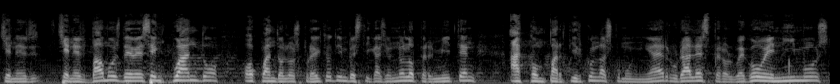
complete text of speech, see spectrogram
quienes, vamos de vez en cuando o cuando los proyectos de investigación nos lo permiten a compartir con las comunidades rurales, pero luego venimos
